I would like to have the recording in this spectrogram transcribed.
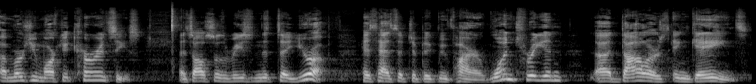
emerging market currencies. That's also the reason that uh, Europe has had such a big move higher. One trillion uh, dollars in gains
